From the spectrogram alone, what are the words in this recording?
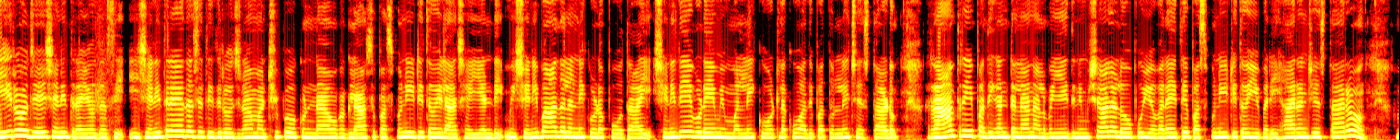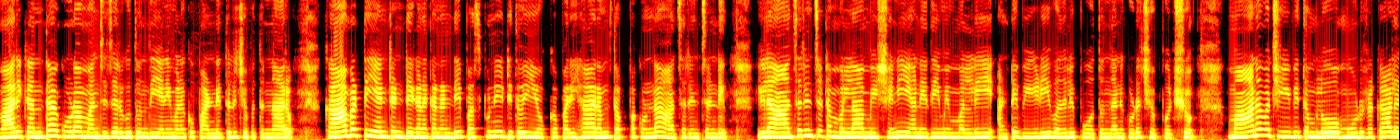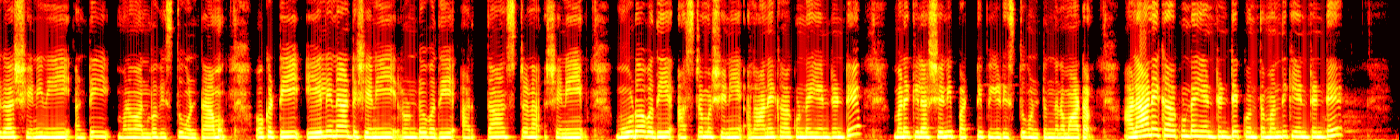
ఈ రోజే శని త్రయోదశి. ఈ శని త్రయోదశి తిథి రోజున మర్చిపోకుండా ఒక గ్లాసు పసుపు నీటితో ఇలా చేయండి. మీ శని బాధలన్నీ కూడా పోతాయి. శనిదేవుడే మిమ్మల్ని కోట్లకు అధిపతుల్ని చేస్తాడు. రాత్రి పది గంటల నలభై ఐదు నిమిషాల లోపు ఎవరైతే పసుపు నీటితో ఈ పరిహారం చేస్తారో వారికంతా కూడా మంచి జరుగుతుంది అని మనకు పండితులు చెబుతున్నారు. కాబట్టి ఏంటంటే కనుకనండి పసుపు నీటితో ఈ యొక్క పరిహారం తప్పకుండా ఆచరించండి. ఇలా ఆచరించడం వల్ల మీ శని అనేది మిమ్మల్ని అంటే వీడి వదిలిపోతుందని కూడా చెప్పొచ్చు. మానవ జీవితంలో మూడు రకాలుగా శనిని అంటే మనం అనుభవిస్తూ ఉంటాము. ఒకటి ఏలినాటి శని రెండవది అర్థాష్టన శని మూడవది అష్టమ శని. అలానే కాకుండా ఏంటంటే మనకి ఇలా శని పట్టి పీడిస్తూ ఉంటుందన్నమాట. అలానే కాకుండా ఏంటంటే కొంతమందికి ఏంటంటే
